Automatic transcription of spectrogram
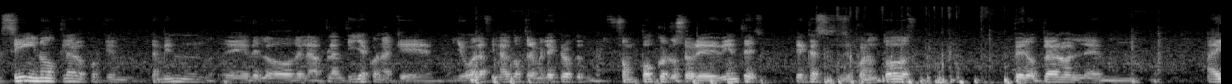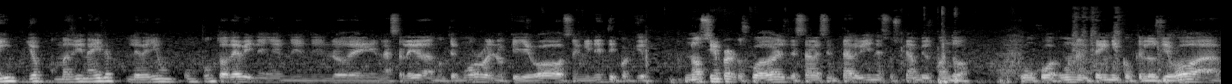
sí, no, claro, porque también eh, de lo de la plantilla con la que llegó a la final contra Melé, creo que son pocos los sobrevivientes, ya casi se fueron todos. Pero claro, em, ahí yo más bien ahí le, vería un, punto débil en, lo de la salida de Montemurro, en lo que llegó Sanguinetti, porque no siempre a los jugadores les sabe sentar bien esos cambios cuando un, un técnico que los llevó a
